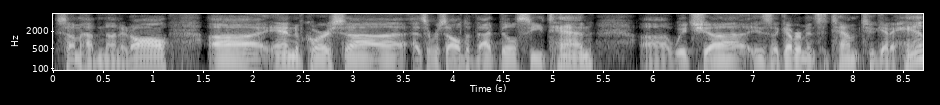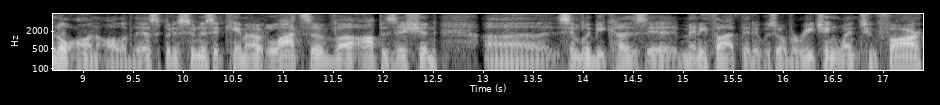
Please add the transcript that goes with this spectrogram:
Some have none at all. Uh, and of course, uh, as a result of that, Bill C 10 uh, which uh, is a government's attempt to get a handle on all of this. But as soon as it came out, lots of uh, opposition, uh, simply because uh, many thought that it was overreaching, went too far.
